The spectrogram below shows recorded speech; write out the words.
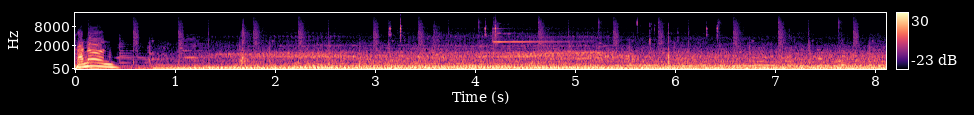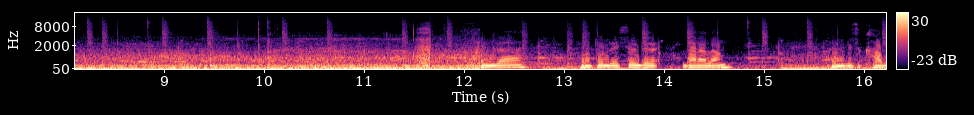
কানন! আমরা নতুন রেস্টুরেন্টে দাঁড়ালাম। আমি কিছু খাব।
